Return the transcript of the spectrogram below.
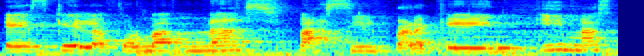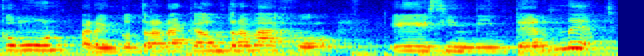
es que la forma más fácil para que, y más común para encontrar acá un trabajo es sin internet.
